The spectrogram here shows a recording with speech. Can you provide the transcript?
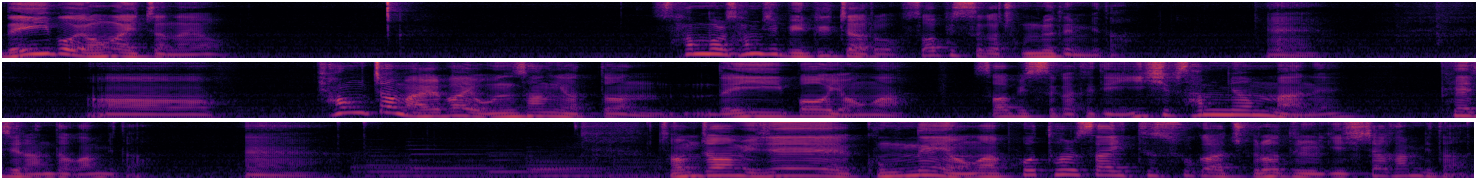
네이버 영화 있잖아요 3월 31일자로 서비스가 종료됩니다 예. 어, 평점 알바의 온상이었던 네이버 영화 서비스가 드디어 23년 만에 폐지를 한다고 합니다. 예. 점점 이제 국내 영화 포털 사이트 수가 줄어들기 시작합니다.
